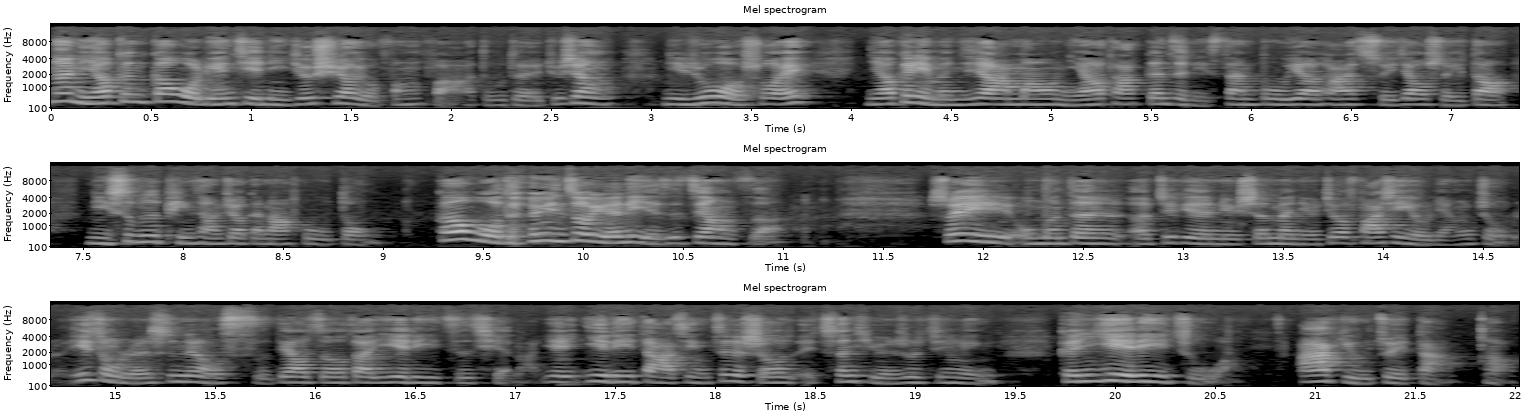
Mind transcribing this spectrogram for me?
那你要跟高我连接，你就需要有方法，对不对？就像你如果说，哎，你要跟你们家猫，你要它跟着你散步，要它随叫随到，你是不是平常就要跟它互动？高我的运作原理也是这样子啊。所以我们的呃这个女生们，你们就发现有两种人，一种人是那种死掉之后在业力之前啊，业业力大尽，这个时候身体元素精灵跟业力主啊 argue 最大啊。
